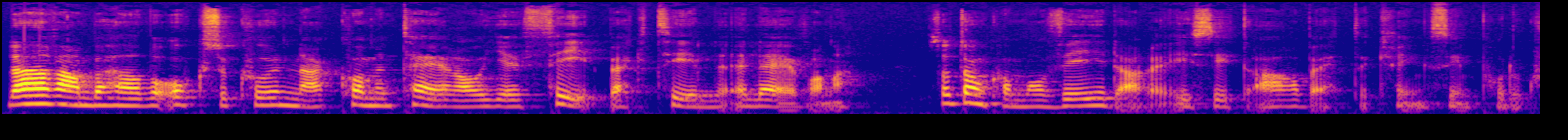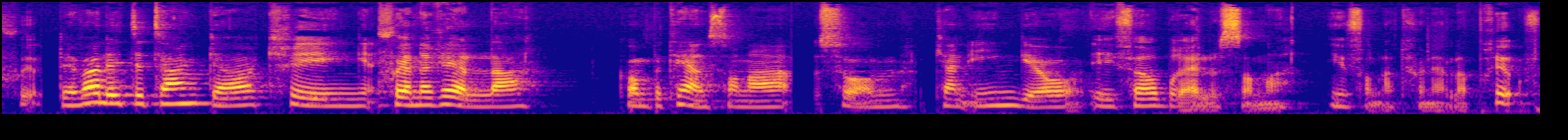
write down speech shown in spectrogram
Läraren behöver också kunna kommentera och ge feedback till eleverna så att de kommer vidare i sitt arbete kring sin produktion. Det var lite tankar kring generella kompetenserna som kan ingå i förberedelserna inför nationella prov.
